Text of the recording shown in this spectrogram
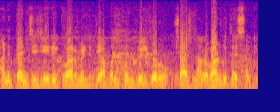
आणि त्यांची जी रिक्वायरमेंट ती आपण फुलफिल करू. शासनाला भांडू त्यासाठी.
